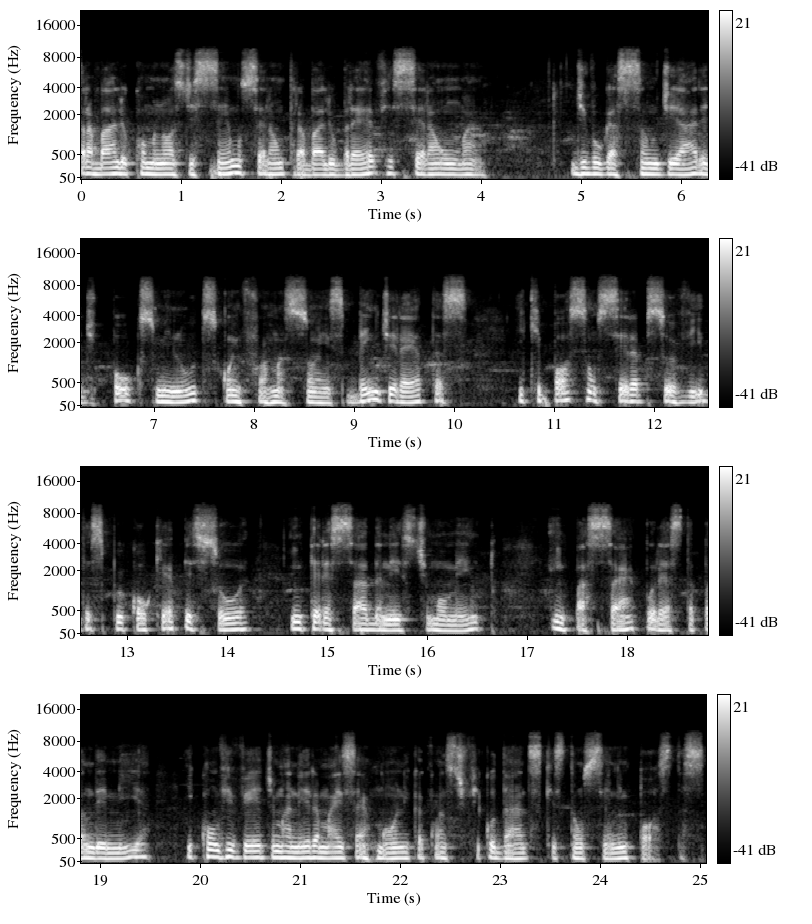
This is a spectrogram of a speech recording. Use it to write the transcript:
trabalho, como nós dissemos, será um trabalho breve, será uma divulgação diária de poucos minutos com informações bem diretas e que possam ser absorvidas por qualquer pessoa interessada neste momento em passar por esta pandemia e conviver de maneira mais harmônica com as dificuldades que estão sendo impostas.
